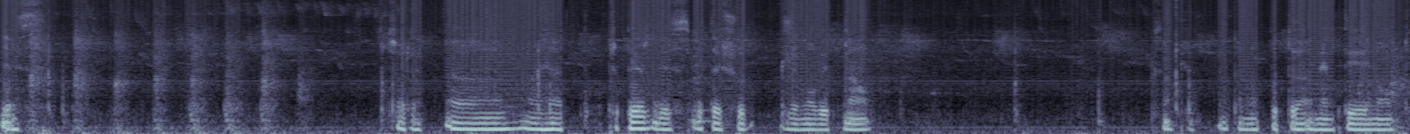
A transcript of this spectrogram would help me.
yes. Sorry uh, I had prepared this but I should remove it now. Exactly. I cannot put uh, an empty note.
